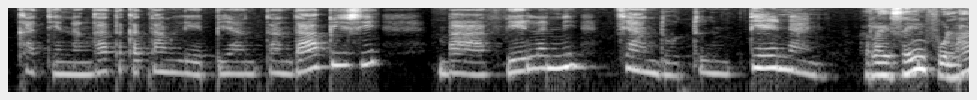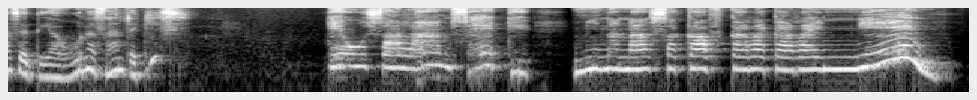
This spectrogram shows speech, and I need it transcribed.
ka dia nangataka tamin'ny lehiben'ny tandapa izy mba havelany tsy handoto ny tenany. Raha izay no voalaza dia ahoana izany ndraiky izy? Dia ho salama izay dia mihinana ny sakafo karakarain'i Neny.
